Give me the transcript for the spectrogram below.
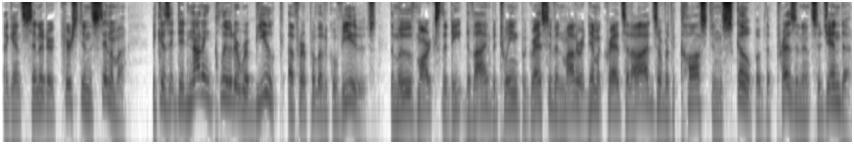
against Senator Kyrsten Sinema because it did not include a rebuke of her political views. The move marks the deep divide between progressive and moderate Democrats at odds over the cost and scope of the president's agenda.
